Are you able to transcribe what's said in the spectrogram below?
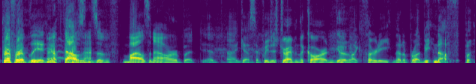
preferably at you know thousands of miles an hour. But uh, I guess if we just drive in the car and go like thirty, that'll probably be enough. But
